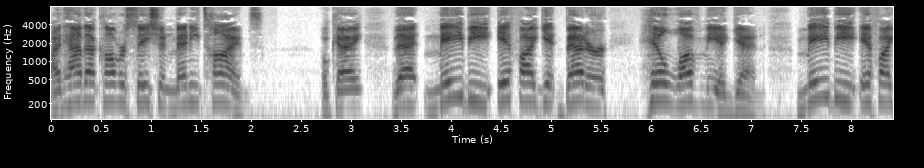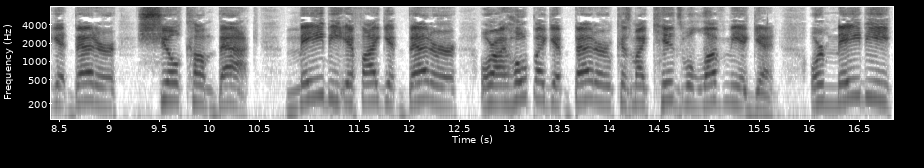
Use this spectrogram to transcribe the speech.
I've had that conversation many times. Okay? That maybe if I get better, he'll love me again. Maybe if I get better, she'll come back. Maybe if I get better, or I hope I get better because my kids will love me again. Or maybe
